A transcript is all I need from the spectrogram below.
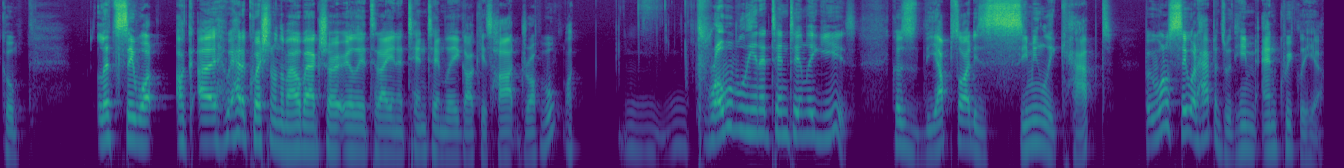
Cool. Let's see what I, uh, we had a question on the mailbag show earlier today in a 10 team league. Like, is Hart droppable? Like, probably in a 10 team league he is because the upside is seemingly capped. But we want to see what happens with him and Quickley here.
